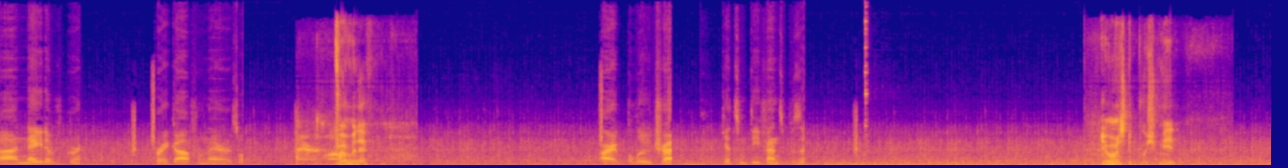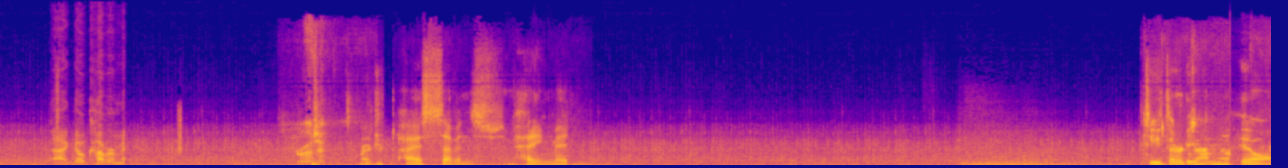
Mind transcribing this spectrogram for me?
Uh, negative green. Break off from there as well. There. Affirmative. Alright, blue try get some defense position. Do you want us to push mid? Uh, go cover me. Roger. Roger. I-7's heading mid. T30 on the hill.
